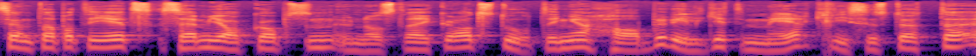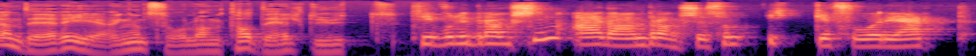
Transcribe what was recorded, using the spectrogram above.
Senterpartiets Sem Jacobsen understreker at Stortinget har bevilget mer krisestøtte enn det regjeringen så langt har delt ut. Tivolibransjen er da en bransje som ikke får hjelp.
